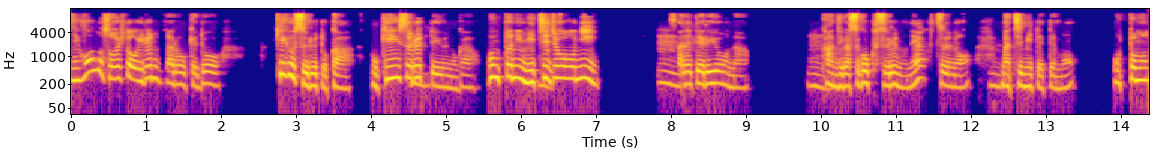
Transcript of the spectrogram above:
日本もそういう人いるんだろうけど、寄付するとか、募金するっていうのが、本当に日常にうんされてるようなうん感じがすごくするのね。普通のうん街見てても。夫も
